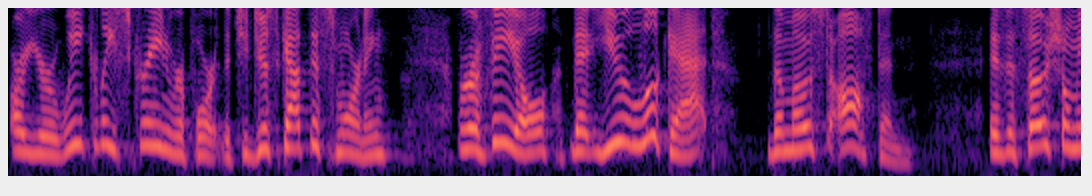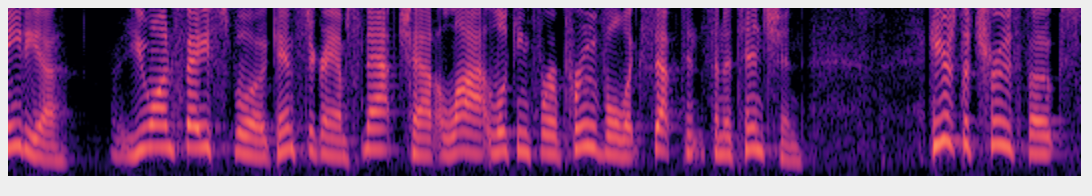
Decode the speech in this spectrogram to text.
or your weekly screen report that you just got this morning reveal that you look at the most often? Is it social media? Are you on Facebook, Instagram, Snapchat a lot looking for approval, acceptance, and attention? Here's the truth, folks.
